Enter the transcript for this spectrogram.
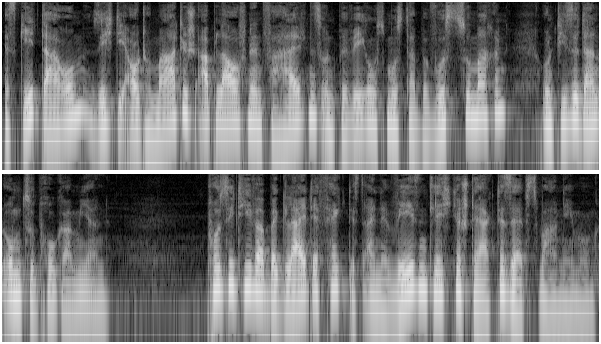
Es geht darum, sich die automatisch ablaufenden Verhaltens- und Bewegungsmuster bewusst zu machen und diese dann umzuprogrammieren. Positiver Begleiteffekt ist eine wesentlich gestärkte Selbstwahrnehmung.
